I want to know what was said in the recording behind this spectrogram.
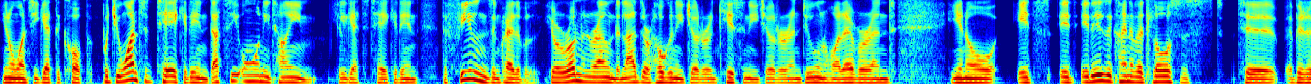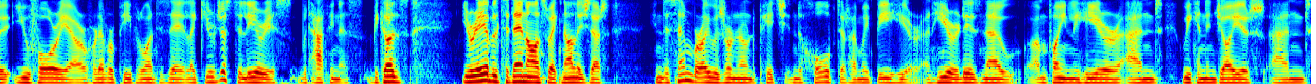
you know, once you get the cup, but you want to take it in. That's the only time you'll get to take it in. The feeling's incredible. You're running around and lads are hugging each other and kissing each other and doing whatever and you know it's it, it is a kind of a closest to a bit of euphoria or whatever people want to say like you're just delirious with happiness because you're able to then also acknowledge that in December I was running around the pitch in the hope that I might be here and here it is now. I'm finally here and we can enjoy it and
